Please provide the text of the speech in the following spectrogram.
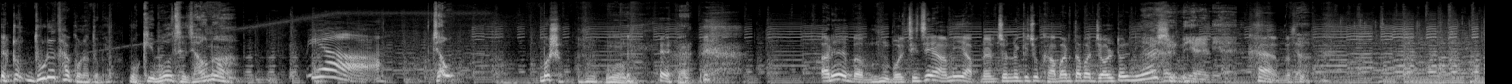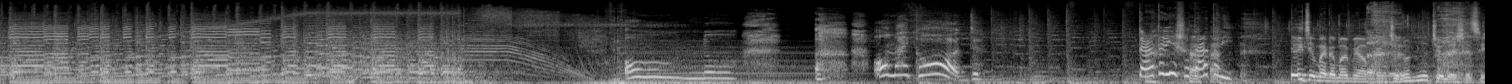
একটু দূরে থাকো না তুমি। ও কি বলছে যাও না। ইয়া। যাও। বসো। আরে বলছি যে আমি আপনার জন্য কিছু খাবার দাবার জল টল নিয়ে আসি? নিয়ে নিয়ে হ্যাঁ। ও নো। Oh my god. তাড়াতাড়ি এসো তাড়াতাড়ি। এই যে ম্যাডাম আমি আপনার জন্য নিয়ে চলে এসেছি।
